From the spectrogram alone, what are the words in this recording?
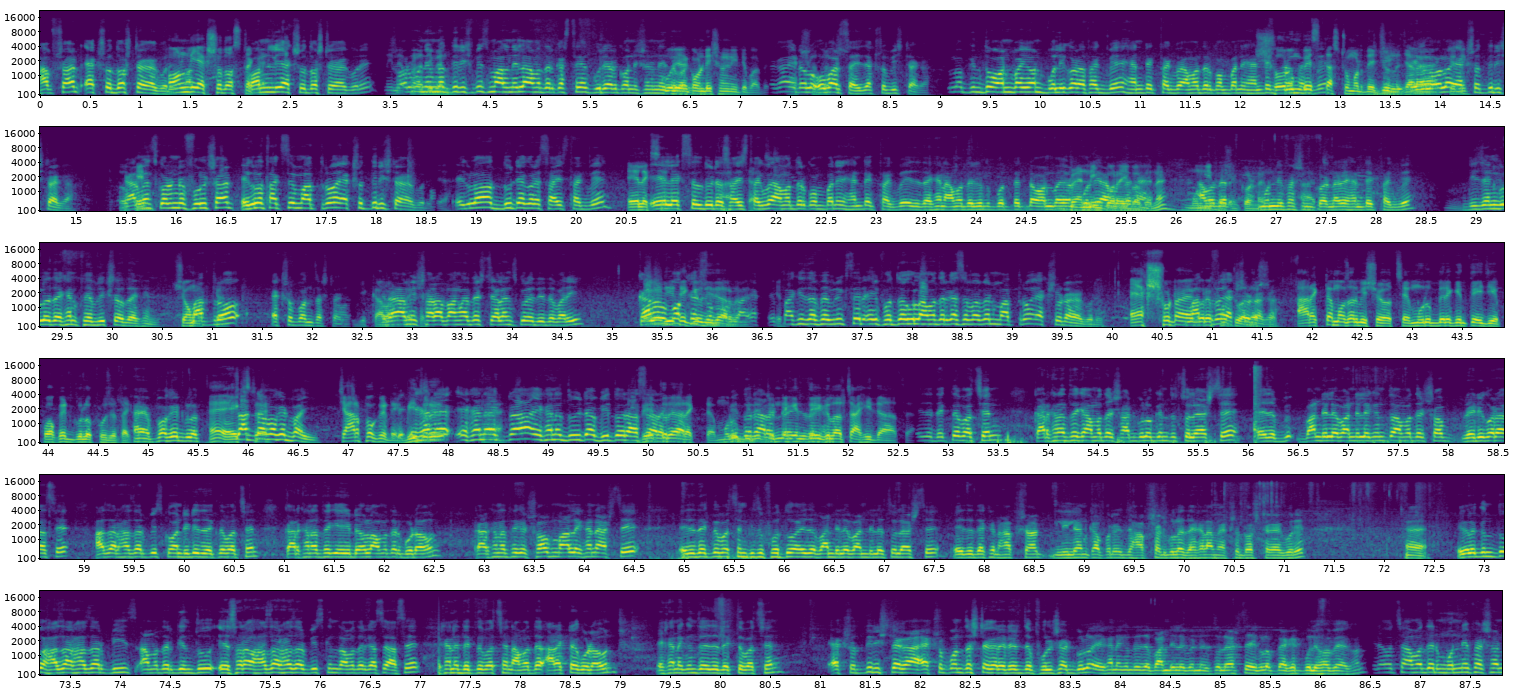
Half shirt একশো দশ টাকা করে। অনলি একশো দশ টাকা। অনলি একশো দশ টাকা করে। সর্বনিম্ন তিরিশ পিস মাল নিলে আমাদের কাছ থেকে কুরিয়ার কন্ডিশনে নিতে কুরিয়ার কন্ডিশনে নিতে পারবে। এটা হলো ওভার সাইজ একশো বিশ টাকা। এগুলো কিন্তু অন বাই অন পলি করা থাকবে হ্যান্ডটেক থাকবে আমাদের কোম্পানির হ্যান্ডটেক শোরুম বেস কাস্টমারদের জন্য যারা এগুলো হলো একশো তিরিশ টাকা। গার্মেন্টস কটনের ফুল শার্ট এগুলো থাকছে মাত্র একশো তিরিশ টাকা করে। এগুলো দুইটা করে সাইজ থাকবে। এল এক্সেল দুইটা সাইজ থাকবে আমাদের কোম্পানির হ্যান্ডটেক থাকবে। যে দেখেন আমাদের কিন্তু প্রত্যেকটা অন বাই অন আমাদের মুন্নি ফ্যাশন কর্নারে হ্যান্ডটেক থাকবে। ডিজাইনগুলো দেখেন ফেব্রিক্সটাও দেখেন। মাত্র একশো পঞ্চাশ টাকা। এটা আমি সারা বাংলাদেশ চ্যালেঞ্জ করে দিতে পারি। কারোর পক্ষে পাকিজা ফেব্রিক্সের এই ফজ্জাগুলো আমাদের কাছে পাবেন মাত্র একশো টাকা করে। একশো টাকা করে ফতুয়া 100 দর্শক। আর একটা মজার বিষয় হচ্ছে মুরব্বীরা কিন্তু এই যে গুলো খুঁজে থাকে। হ্যাঁ গুলো হ্যাঁ, চারটা পকেট ভাই। চার পকেটে। ভিতরে এখানে একটা এখানে দুইটা ভিতরে আছে ভিতরে আরেকটা। মুরব্বীদের জন্য কিন্তু। এগুলা চাহিদা আছে। এই যে দেখতে পাচ্ছেন কারখানা থেকে আমাদের শার্টগুলো কিন্তু চলে আসছে। এই যে বান্ডিলে বান্ডিলে কিন্তু আমাদের সব রেডি করা আছে। হাজার হাজার পিস কোয়ান্টিটি দেখতে পাচ্ছেন। কারখানা থেকে এটা হলো আমাদের গোডাউন। কারখানা থেকে সব মাল এখানে আসছে। এই যে দেখতে পাচ্ছেন কিছু ফতুয়া, এই যে বান্ডিলে বান্ডিলে চলে আসছে। এই যে দেখেন হাফ শার্ট লিলান কাপড়ের যে হাফ শার্টগুলো দেখালাম, একশো দশ টাকা করে। হ্যাঁ এগুলো কিন্তু হাজার হাজার পিস আমাদের কিন্তু, এছাড়াও হাজার হাজার পিস কিন্তু আমাদের কাছে আছে। এখানে দেখতে পাচ্ছেন আমাদের আরেকটা গোডাউন। এখানে কিন্তু এই যে দেখতে পাচ্ছেন, একশো তিরিশ টাকা, একশো পঞ্চাশ টাকা রেটের যে ফুল শার্টগুলো এখানে কিন্তু যে বান্ডিলে বান্ডিলে চলে আসছে, এগুলো প্যাকেট পলি হবে এখন। এটা হচ্ছে আমাদের Munni fashion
